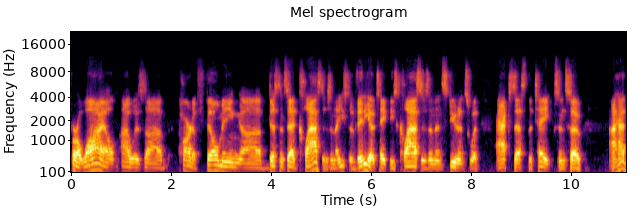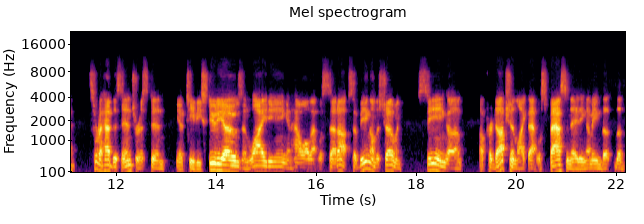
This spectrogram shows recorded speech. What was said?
for a while, I was uh, part of filming uh, distance ed classes, and they used to videotape these classes, and then students would access the tapes. And so I had sort of had this interest in you know TV studios and lighting and how all that was set up. So being on the show and seeing a production like that was fascinating. I mean, the the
